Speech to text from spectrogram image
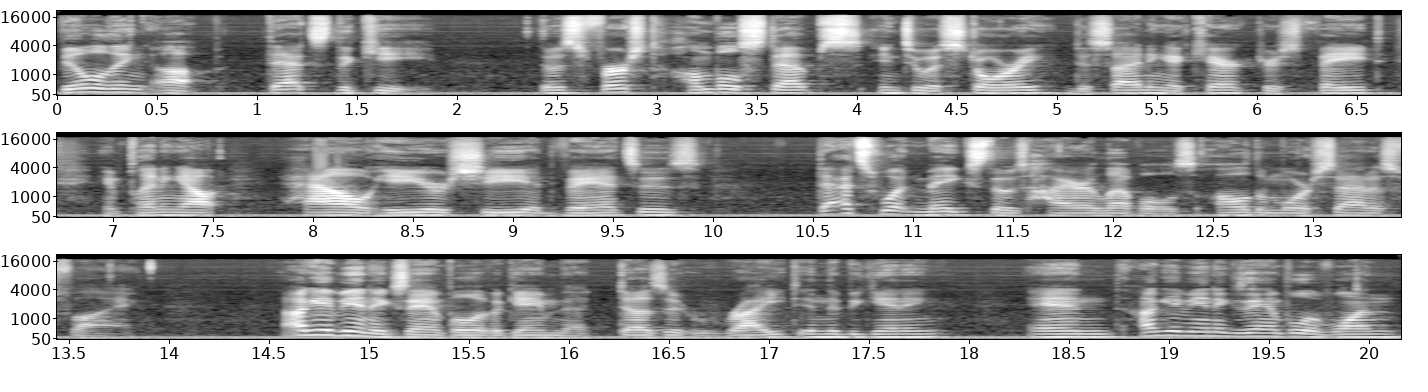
Building up, that's the key. Those first humble steps into a story, deciding a character's fate, and planning out how he or she advances that's what makes those higher levels all the more satisfying. I'll give you an example of a game that does it right in the beginning, and I'll give you an example of one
